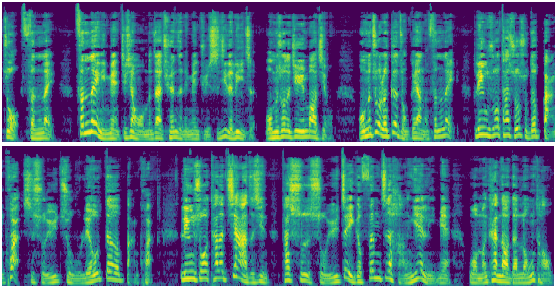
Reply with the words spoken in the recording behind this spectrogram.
做分类。分类里面，就像我们在圈子里面举实际的例子，我们说的金云报九，我们做了各种各样的分类。例如说，它所属的板块是属于主流的板块；例如说，它的价值性，它是属于这个分支行业里面我们看到的龙头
